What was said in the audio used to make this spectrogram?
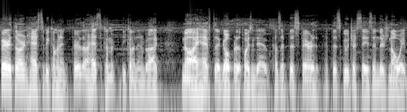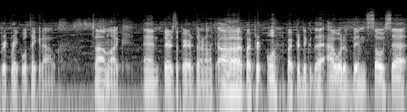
Ferrothorn has to be coming in. Ferrothorn has to come be coming in. But I, no, I have to go for the poison jab because if this fair, if this Goodra stays in, there's no way Brick Break will take it out. So I'm like, and there's the Ferrothorn. I'm like, ah, if I oh, if I predicted that, I would have been so set.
